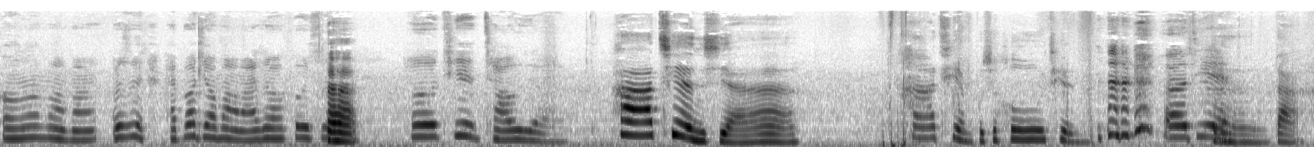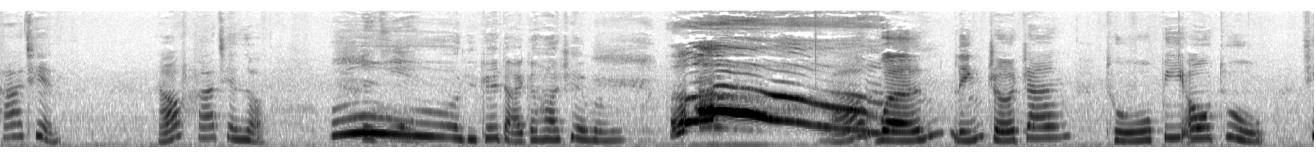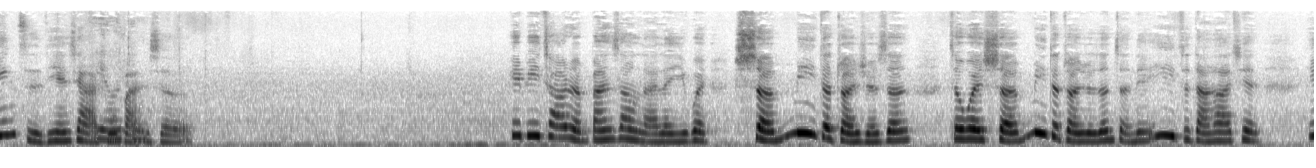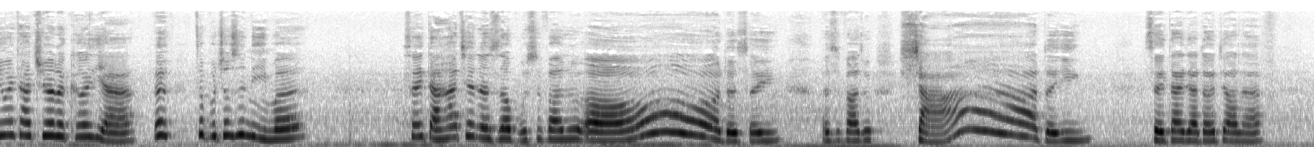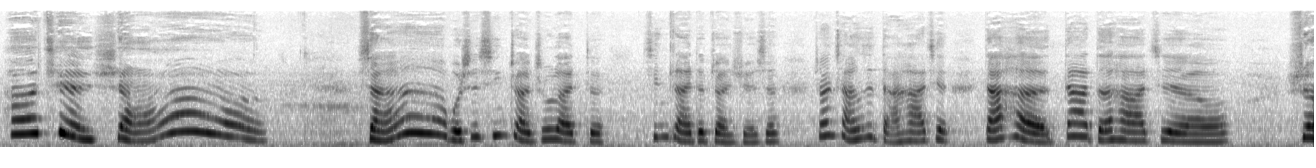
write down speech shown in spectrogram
恐龙妈妈不是海豹叫妈妈说故事，呵欠超人，哈欠侠，哈欠不是呵欠，呵欠，打哈欠，然后哈欠哦，哦，你可以打一个哈欠吗？哦，好，文林哲章，图 BO Two，亲子天下出版社。屁屁超人班上来了一位神秘的转学生，这位神秘的转学生整天一直打哈欠，因为他缺了颗牙。哎，这不就是你吗？所以打哈欠的时候不是发出“哦”的声音，而是发出“啥”的音，所以大家都叫他哈欠侠。啥？我是新转出来的，新来的转学生。专长是打哈欠，打很大的哈欠哦。啥？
